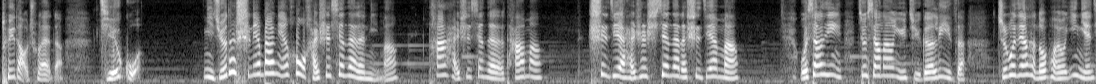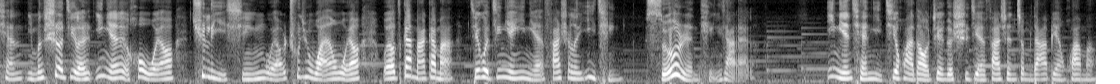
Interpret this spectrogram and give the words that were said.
推导出来的结果。你觉得十年八年后还是现在的你吗？他还是现在的他吗？世界还是现在的世界吗？我相信，就相当于举个例子，直播间很多朋友一年前你们设计了一年以后我要去旅行，我要出去玩，我要我要干嘛干嘛，结果今年一年发生了疫情，所有人停下来了。一年前你计划到这个世界发生这么大变化吗？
